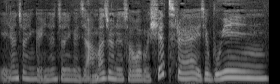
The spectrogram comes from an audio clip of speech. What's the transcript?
1년 전인가 2년 전인가 이제 아마존에서 뭐 시애틀에 이제 무인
